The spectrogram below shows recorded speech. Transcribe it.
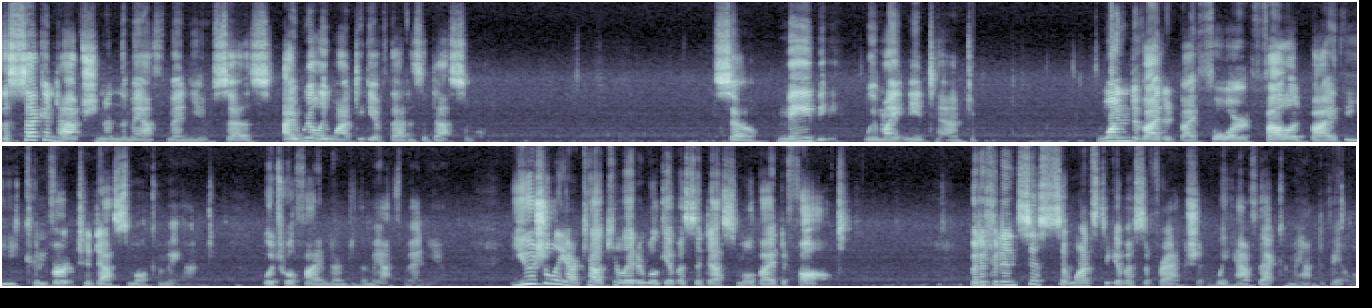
the second option in the math menu says, I really want to give that as a decimal. So maybe we might need to enter 1 divided by 4 followed by the convert to decimal command, which we'll find under the math menu. Usually our calculator will give us a decimal by default, but if it insists it wants to give us a fraction, we have that command available.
